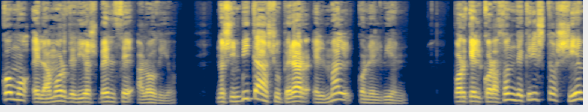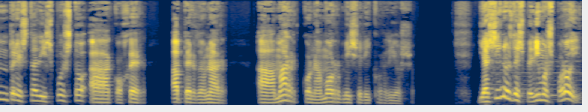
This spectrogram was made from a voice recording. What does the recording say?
cómo el amor de Dios vence al odio. Nos invita a superar el mal con el bien, porque el corazón de Cristo siempre está dispuesto a acoger, a perdonar, a amar con amor misericordioso. Y así nos despedimos por hoy,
